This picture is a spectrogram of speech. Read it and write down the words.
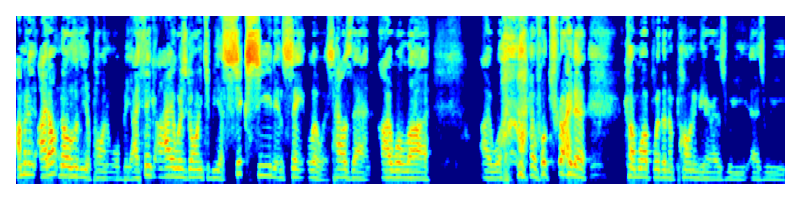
I'm gonna. I don't know who the opponent will be. I think Iowa's going to be a six seed in St. Louis. How's that? I will. Uh, I will. I will try to come up with an opponent here as we as we.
